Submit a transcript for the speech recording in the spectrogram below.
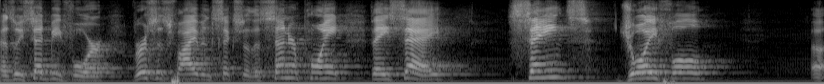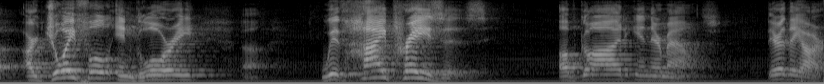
as we said before, verses 5 and 6 are the center point. They say, Saints, joyful, uh, are joyful in glory uh, with high praises of God in their mouths. There they are.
